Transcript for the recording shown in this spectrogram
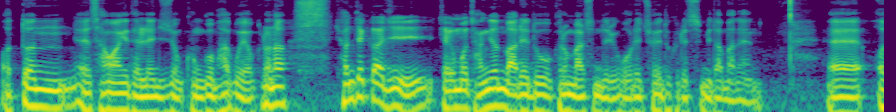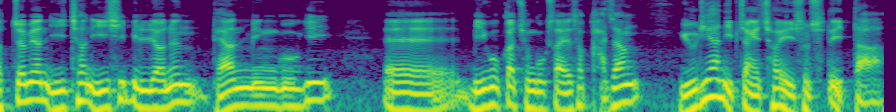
어떤 상황이 될는지 좀 궁금하고요. 그러나 현재까지 제가 뭐 작년 말에도 그런 말씀드리고 올해 초에도 그랬습니다만은 어쩌면 2021년은 대한민국이 미국과 중국 사이에서 가장 유리한 입장에 처해 있을 수도 있다.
